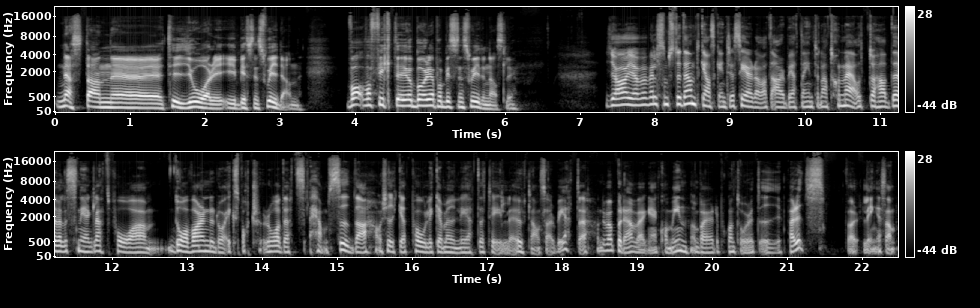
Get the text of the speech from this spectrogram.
nästan eh, tio år i, i Business Sweden. Vad, vad fick dig att börja på Business Sweden, Asli? Ja, jag var väl som student ganska intresserad av att arbeta internationellt och hade väl sneglat på um, dåvarande då Exportrådets hemsida och kikat på olika möjligheter till utlandsarbete. Och det var på den vägen jag kom in och började på kontoret i Paris för länge sedan.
